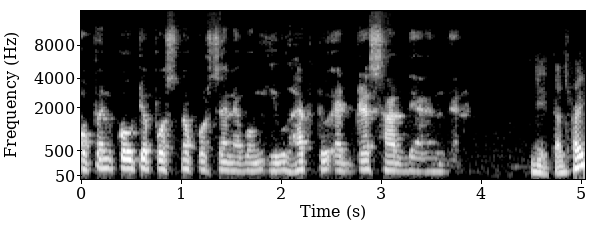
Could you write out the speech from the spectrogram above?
ওপেন কোর্টে প্রশ্ন করছেন এবং you have to address her there and then জি তাজ ভাই।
